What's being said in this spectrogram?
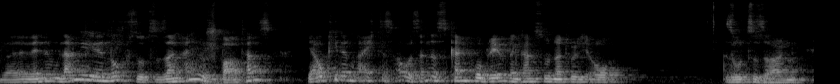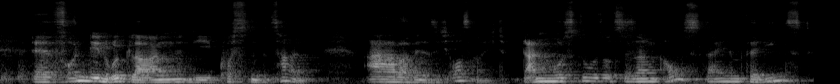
weil wenn du lange genug sozusagen angespart hast, ja okay, dann reicht das aus. Dann ist es kein Problem, dann kannst du natürlich auch sozusagen äh, von den Rücklagen die Kosten bezahlen. Aber wenn es nicht ausreicht, dann musst du sozusagen aus deinem Verdienst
